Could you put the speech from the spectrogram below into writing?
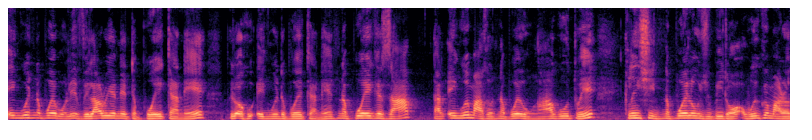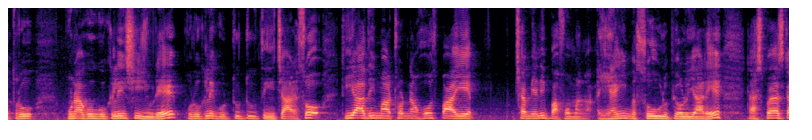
အိမ်ခွင်းနှစ်ပွဲပေါ့လေဗီလာရီယာနဲ့တပွဲကန်တယ်ပြီးတော့အခုအိမ်ခွင်းတပွဲကန်တယ်နှစ်ပွဲကစားဒါအိမ်ခွင်းမှာဆိုနှစ်ပွဲကို၅ဂိုးသွင်း clean sheet နှစ်ပွဲလုံးယူပြီးတော့အဝေးခွင်းမှာတော့သူတို့မိုနာကိုကို clean sheet ယူတယ်ဘိုလိုကလင်ကိုတူတူသေးကြတယ်ဆိုတော့ဒီရာသီမှာ Tottenham Hotspur ရဲ့ Champions League performance ကအရင်မဆိုးဘူးလို့ပြောလို့ရတယ်ဒါ Spurs က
